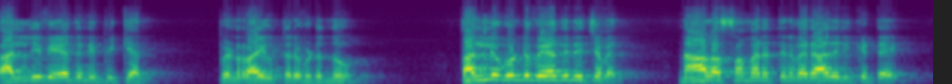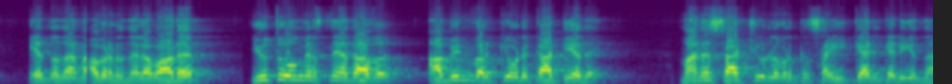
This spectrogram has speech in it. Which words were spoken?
തല്ലി വേദനിപ്പിക്കാൻ പിണറായി ഉത്തരവിടുന്നു. തല്ലുകൊണ്ട് വേദനിച്ചവൻ നാളെ സമരത്തിന് വരാതിരിക്കട്ടെ എന്നതാണ് അവരുടെ നിലപാട്. യൂത്ത് കോൺഗ്രസ് നേതാവ് അബിൻ വർക്കിയോട് കാട്ടിയത് മനസാക്ഷിയുള്ളവർക്ക് സഹിക്കാൻ കഴിയുന്ന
